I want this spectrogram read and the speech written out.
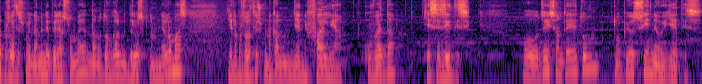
θα προσπαθήσουμε να μην επηρεαστούμε, να το βγάλουμε εντελώς από το μυαλό μας για να προσπαθήσουμε να κάνουμε μια νυφάλια κουβέντα και συζήτηση. Ο Jason Tatum, ο οποίος είναι ο ηγέτης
